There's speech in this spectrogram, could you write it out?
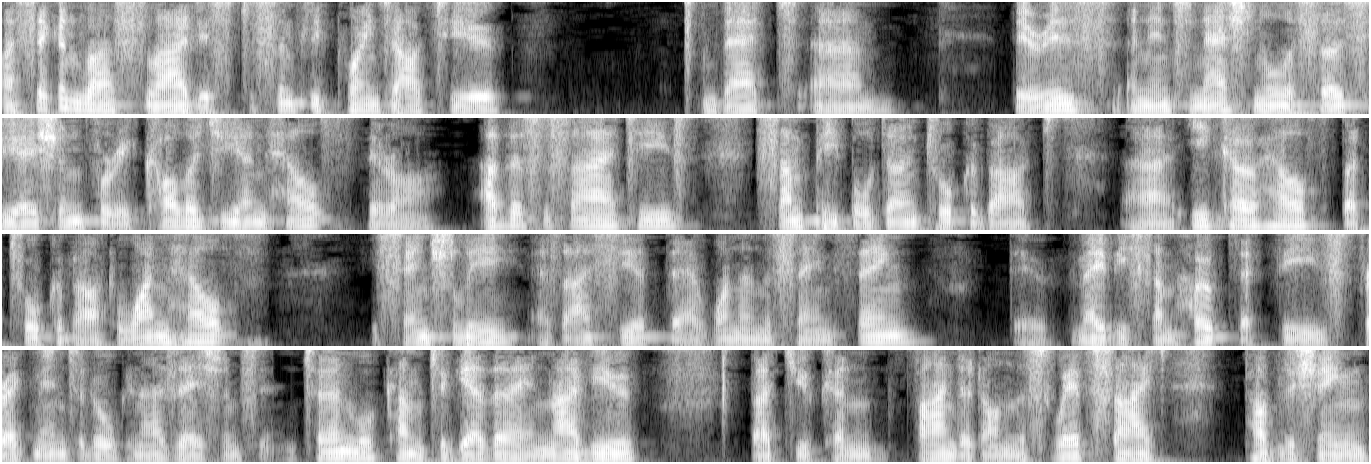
My second last slide is to simply point out to you that um, there is an International Association for Ecology and Health. There are other societies. Some people don't talk about uh, eco-health, but talk about One Health. Essentially, as I see it, they're one and the same thing. There may be some hope that these fragmented organizations in turn will come together, in my view, but you can find it on this website, publishing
